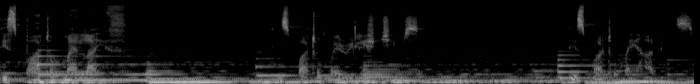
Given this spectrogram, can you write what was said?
this part of my life, this part of my relationships, this part of my habits.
